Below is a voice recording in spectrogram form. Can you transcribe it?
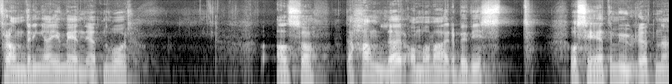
forandringer i menigheten vår. Altså, det handler om å være bevisst og se etter mulighetene.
